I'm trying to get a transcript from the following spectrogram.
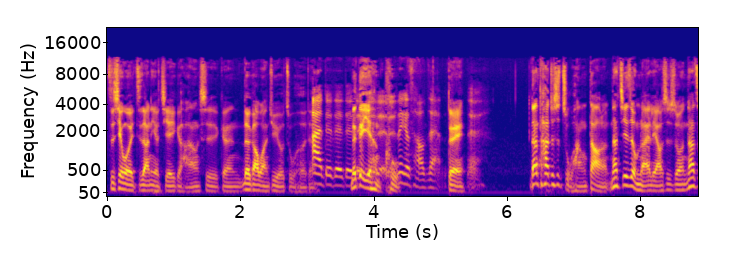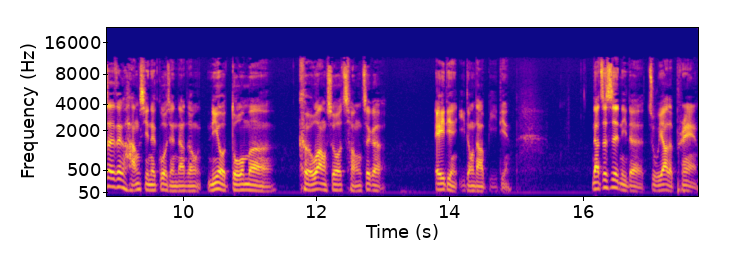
之前我也知道你有接一个好像是跟乐高玩具有组合的，啊，对对对，那个也很酷那个超赞。对，对，那它就是主航道了。那接着我们来聊是说，那在这个航行的过程当中，你有多么渴望说从这个 A 点移动到 B 点？那这是你的主要的 plan。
